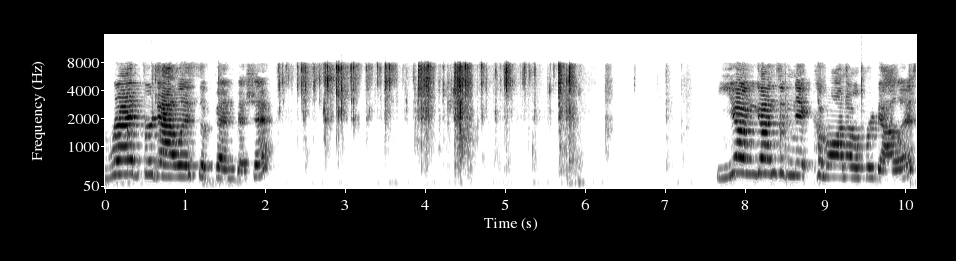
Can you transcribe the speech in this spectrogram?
Red for Dallas of Ben Bishop. Young Guns of Nick Caamano for Dallas.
